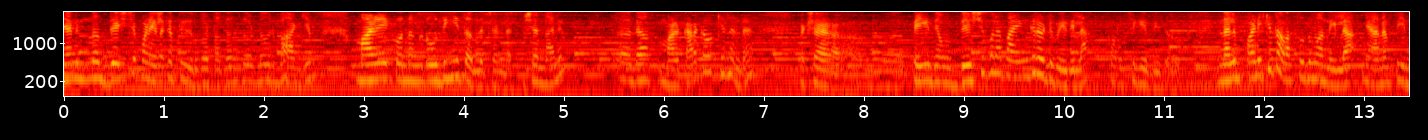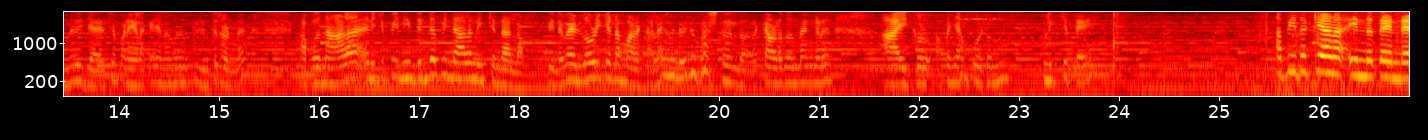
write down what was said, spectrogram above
ഞാൻ ഇന്ന് ഉദ്ദേശിച്ച പണികളൊക്കെ തീർന്നോട്ടെ അതെന്തുകൊണ്ട് ഒരു ഭാഗ്യം. മഴയൊക്കെ ഒന്ന് അങ്ങോട്ട് ഒതുങ്ങി തന്നിട്ടുണ്ട്. പക്ഷെ എന്നാലും ഇതാ മഴക്കാരൊക്കെ വയ്ക്കുന്നുണ്ട് പക്ഷേ പെയ്ത് ഞാൻ ഉദ്ദേശിച്ച പോലെ ഭയങ്കരമായിട്ട് പെയ്തില്ല. കുറച്ചൊക്കെ പെയ്തുള്ളൂ. എന്നാലും പണിക്ക് തടസ്സമൊന്നും വന്നില്ല. ഞാനപ്പോൾ ഇന്ന് വിചാരിച്ച പണികളൊക്കെ ഞാനത് തീർത്തിട്ടുണ്ട്. അപ്പോൾ നാളെ എനിക്ക് പിന്നെ ഇതിന്റെ പിന്നാലെ നിൽക്കണ്ടല്ലോ. പിന്നെ വെള്ളം ഒഴിക്കേണ്ട മഴക്കാലം അതുകൊണ്ട് ഒരു പ്രശ്നമില്ല അതൊക്കെ അവിടെ നിന്ന് അങ്ങോട്ട് ആയിക്കോളും. അപ്പോൾ ഞാൻ പോയിട്ടൊന്ന് കുളിക്കട്ടെ. അപ്പോൾ ഇതൊക്കെയാണ് ഇന്നത്തെ എന്റെ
